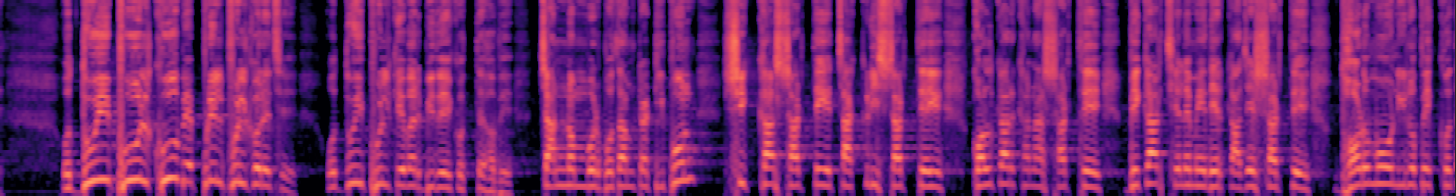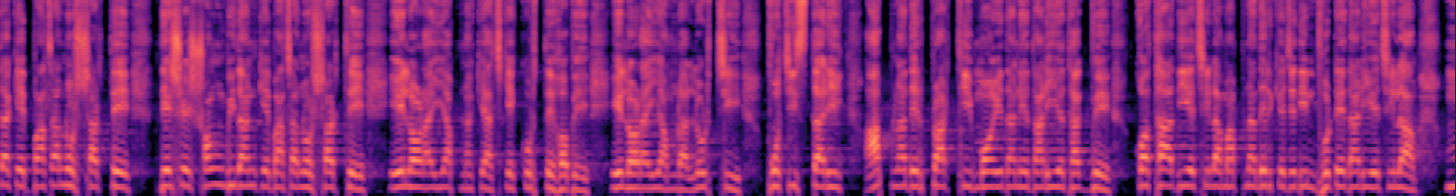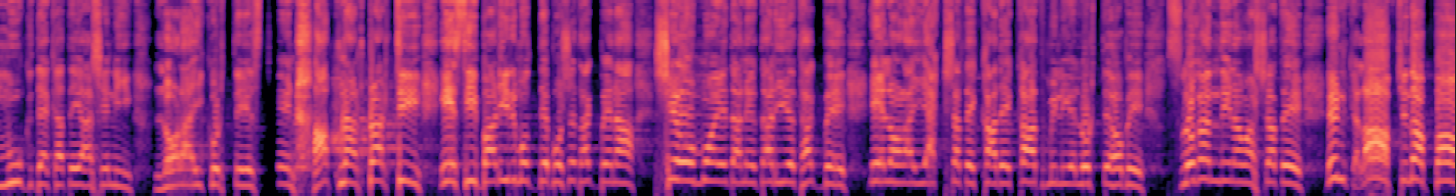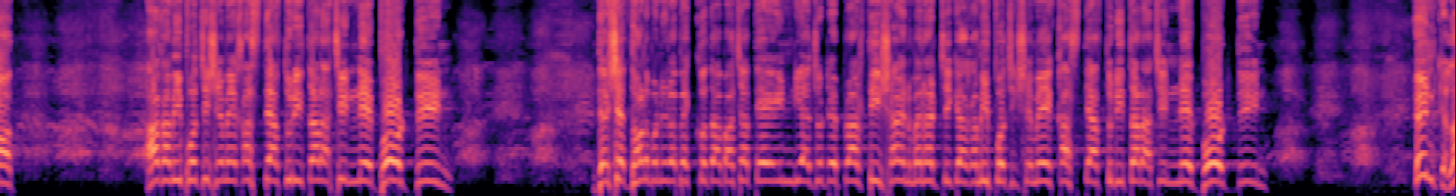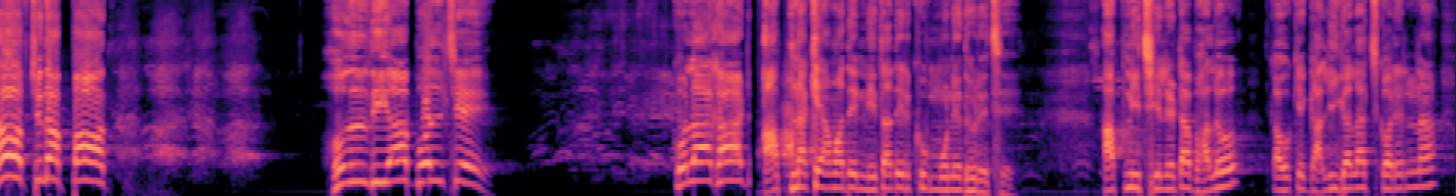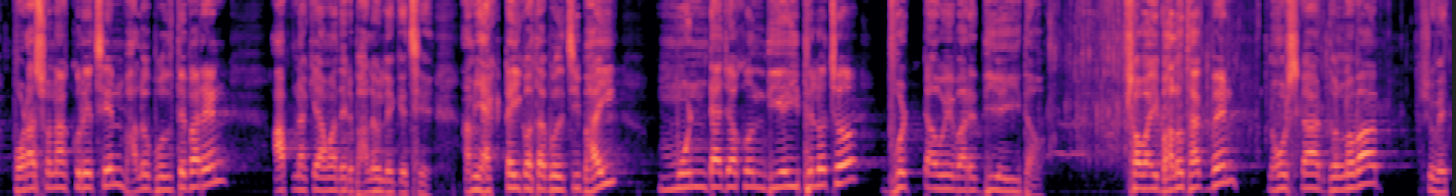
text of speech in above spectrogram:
ও দুই ফুল খুব এপ্রিল ফুল করেছে। ও দুই ফুলকে এবার বিদায় করতে হবে। চার নম্বর বোতামটা টিপুন, শিক্ষার স্বার্থে, চাকরির স্বার্থে, কলকারখানার স্বার্থে, বেকার ছেলে মেয়েদের কাজের স্বার্থে, ধর্ম নিরপেক্ষতাকে বাঁচানোর স্বার্থে, দেশের সংবিধানকে বাঁচানোর স্বার্থে এ লড়াই আপনাকে আজকে করতে হবে। এ লড়াই আমরা লড়ছি। পঁচিশ তারিখ আপনাদের প্রার্থী ময়দানে দাঁড়িয়ে থাকবে। কথা দিয়েছিলাম আপনাদেরকে যেদিন ভোটে দাঁড়িয়েছিলাম। মুখ দেখাতে আসেনি। লড়াই করতে এসছেন। আপনার প্রার্থী এসি বাড়ির মধ্যে বসে থাকবে না, সেও ময়দানে দাঁড়িয়ে থাকবে। এ লড়াই একসাথে কাঁধে কাঁধ মিলিয়ে লড়তে হবে। স্লোগান দিন আমার সাথে, ইনকলাব, জিন্দাবাদ। আগামী পঁচিশে মে কাস্তে আতুরি তারা চিহ্নে ভোট দিন। দেশের ধর্মনিরপেক্ষতা বাঁচাতে ইন্ডিয়া জোটের প্রার্থী সায়ন ব্যানার্জিকে আগামী পঁচিশে মে কাস্তে আতুরি তারা চিহ্নে ভোট দিন। ইনকলাব, জিন্দাবাদ। হলদিয়া বলছে। কোলাঘাট। আপনাকে আমাদের নেতাদের খুব মনে ধরেছে। আপনি ছেলেটা ভালো, কাউকে গালিগালাজ করেন না, পড়াশোনা করেছেন, ভালো বলতে পারেন, আপনাকে আমাদের ভালো লেগেছে। আমি একটাই কথা বলছি ভাই, মনটা যখন দিয়েই ফেলেছ, ভোটটাও এবারে দিয়েই দাও। সবাই ভালো থাকবেন, নমস্কার, ধন্যবাদ, শুভেচ্ছা।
